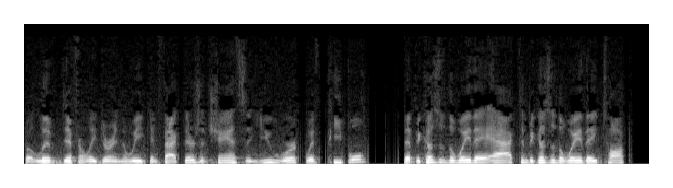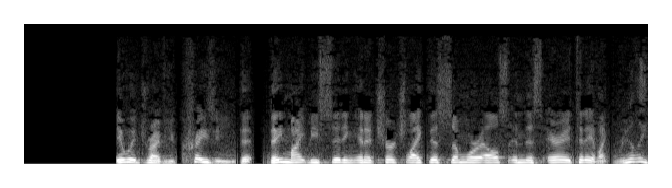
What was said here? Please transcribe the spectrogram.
but live differently during the week. In fact, there's a chance that you work with people that because of the way they act and because of the way they talk, it would drive you crazy that they might be sitting in a church like this somewhere else in this area today. Like, really?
